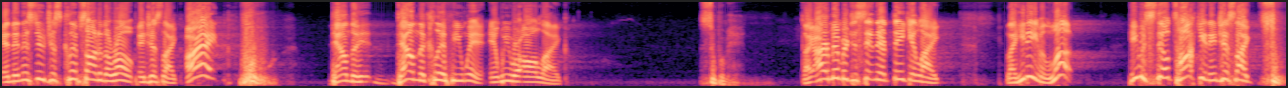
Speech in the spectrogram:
And then this dude just clips onto the rope and just like, all right, whew, down the down the cliff he went, and we were all like, Superman. Like I remember just sitting there thinking, like, like he didn't even look. He was still talking and just like, do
